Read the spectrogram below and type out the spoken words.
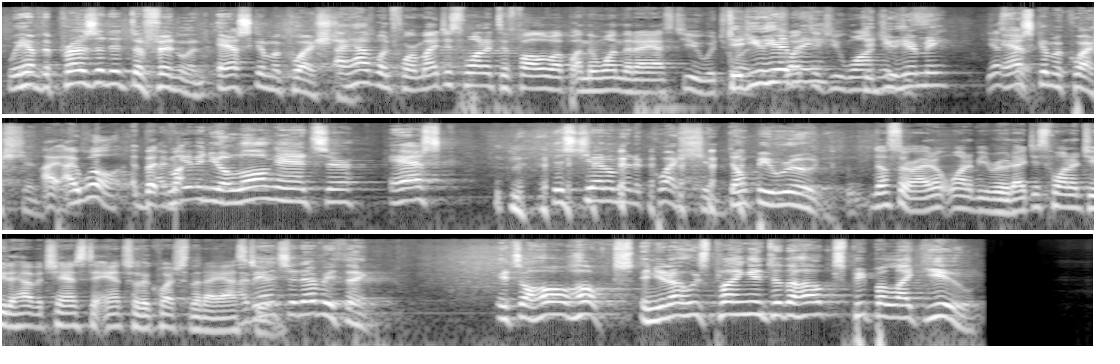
We have the president of Finland. Ask him a question. I have one for him. I just wanted to follow up on the one that I asked you, which did was you hear what me? did you want? Did you hear to me? s- Yes, Ask sir. him a question. I, I will, but I've my- given you a long answer. Ask this gentleman a question. Don't be rude. no, sir, I don't want to be rude. I just wanted you to have a chance to answer the question that I asked you. I've answered everything. It's a whole hoax. And you know who's playing into the hoax? People like you.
